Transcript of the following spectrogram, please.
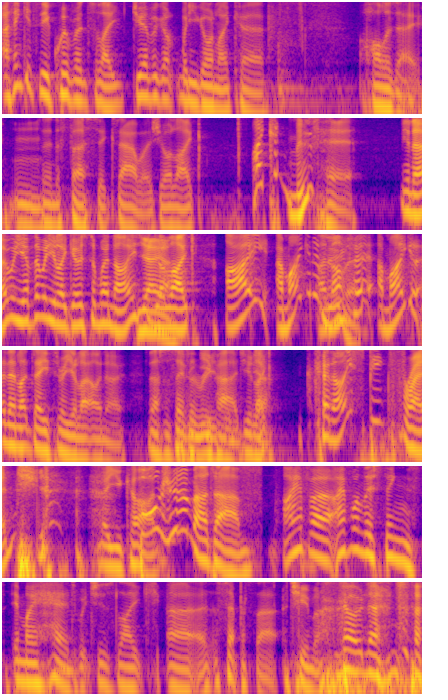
I think it's the equivalent to like. Do you ever go when you go on like a holiday Mm. and in the first six hours you're like, I could move here. You know, when you have that when you like go somewhere nice, Yeah, and you're yeah. like, I am I going to move it. here? Am I going? to And then like day three, you're like, oh no, that's the same a thing you've reason, had. You're yeah. like, can I speak French? no, you can't. Bonjour, madame. I have a I have one of those things in my head which is like uh, separate to that. A tumor. No, no, no.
